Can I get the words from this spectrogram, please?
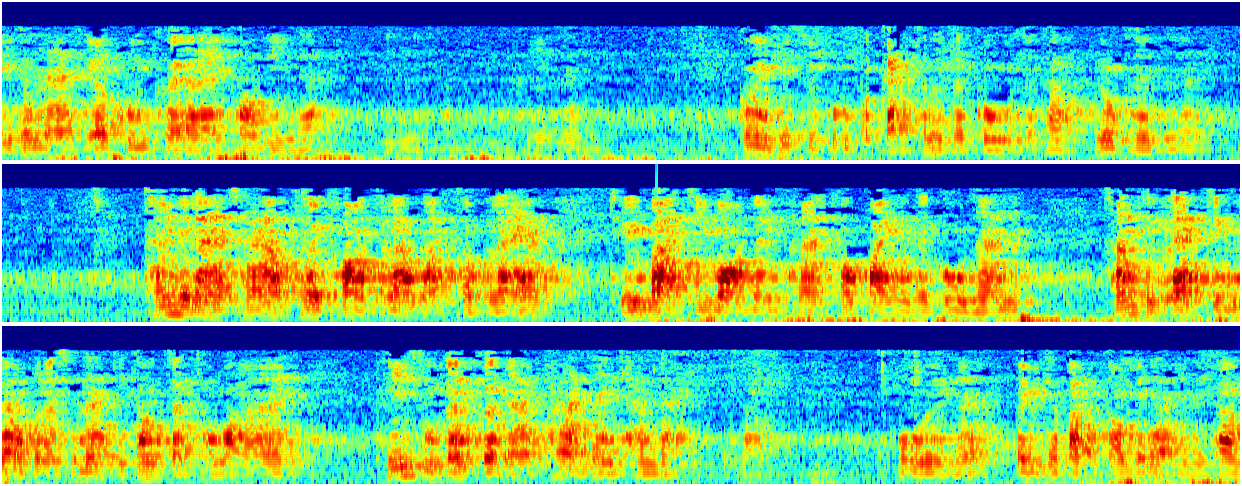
อยู่ตั้งนานก็คุ้นเคยอะไรข้อดีแล้วนี่นะก็มีพิสุกุรุประกาศเข้าถึงตระกูลนะครับลูกหนึ่งนะครั้งเวลาเช้าเธอคลองตะลาวาศกแล้ว ถือบาจีวรเดินผ่านเข้าไปในตระกูลนั้น ครั้งถึงแล้วจึงนั่งบนอาสนะที่เขาจัดถวายพิสูจนั้นเกิดอาพาธในทันใด ป่วยนะไปวิทบาทต่อไม่ได้นะครับ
